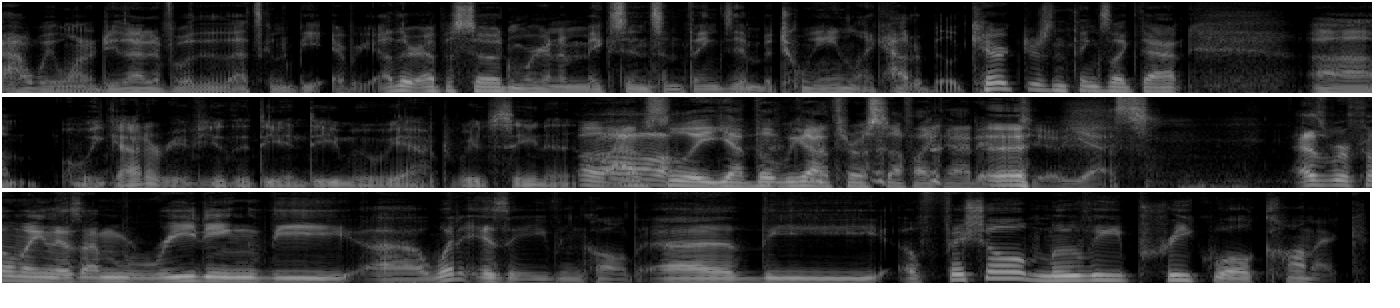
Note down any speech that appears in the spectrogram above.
how we want to do that if whether that's going to be every other episode and we're going to mix in some things in between like how to build characters and things like that um, We got to review the D and D movie after we've seen it. oh absolutely yeah but we got to throw stuff like that in too yes As we're filming this, I'm reading the uh, what is it even called? Uh, the official movie prequel comic.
